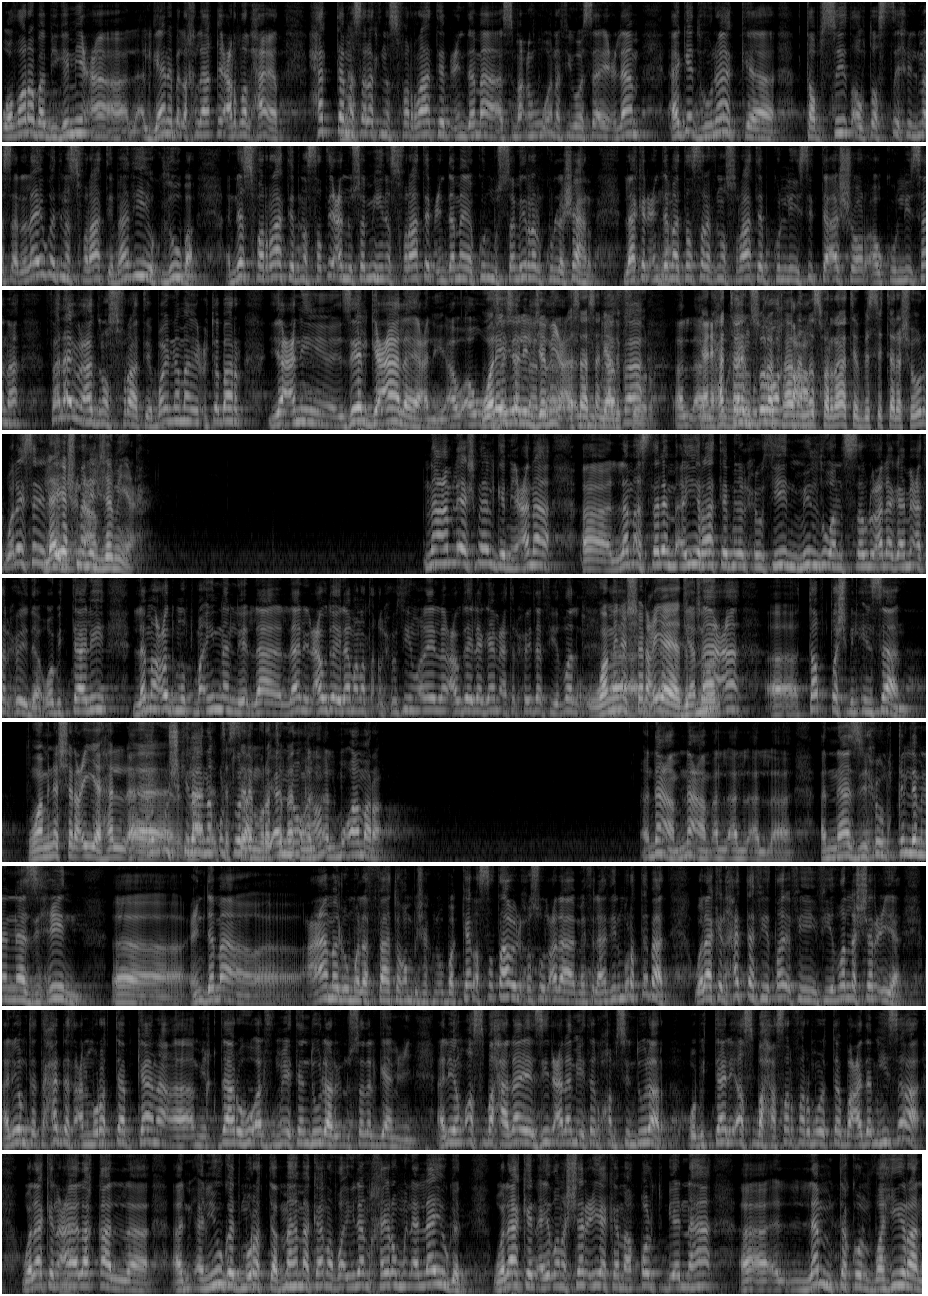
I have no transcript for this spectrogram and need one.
وضرب بجميع الجانب الأخلاقي عرض الحائط. حتى نعم. مسألة نصف الراتب عندما أسمعه وأنا في وسائل إعلام أجد هناك تبسيط أو تسطيح للمسألة. لا يوجد نصف راتب هذه أكذوبة. نصف الراتب نستطيع أن نسميه نصف راتب عندما يكون مستمرا كل شهر لكن عندما نعم. تصرف نصف راتب كل ستة أشهر أو كل سنة فلا يعد نصف راتب وإنما يعتبر يعني زي الجعالة يعني أو أو وليس للجميع أساسا يا دكتور. يعني حتى إن صرف هذا النصف الراتب بالستة أشهر وليس لا يشمل نعم. الجميع. نعم لا يشمل الجميع؟ أنا آه لم أستلم أي راتب من الحوثيين منذ أن استولوا على جامعة الحويدة وبالتالي لم أعد مطمئنا لا, لا للعودة إلى مناطق الحوثيين ولا للعودة إلى جامعة الحويدة في ظل ومن آه الشرعية يا دكتور؟ جماعة آه تبطش بالإنسان. ومن الشرعية هل آه المشكلة أنا قلت تستلم مرتبات منهم؟ المؤامرة. نعم نعم النازحون قلة من النازحين آه، عندما عاملوا ملفاتهم بشكل مبكر استطاعوا الحصول على مثل هذه المرتبات. ولكن حتى في في في ظل الشرعية اليوم تتحدث عن مرتب كان آه، مقداره 1200 دولار للأستاذ الجامعي. اليوم أصبح لا يزيد على 250 دولار وبالتالي أصبح صرف المرتب وعدمه سواء. ولكن على الأقل آه، أن يوجد مرتب مهما كان ضئيلا خير من أن لا يوجد. ولكن أيضا الشرعية كما قلت بأنها لم تكن ظهيرا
